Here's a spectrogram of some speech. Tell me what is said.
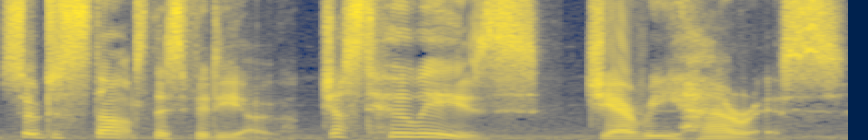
So, to start this video, just who is Jerry Harris?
